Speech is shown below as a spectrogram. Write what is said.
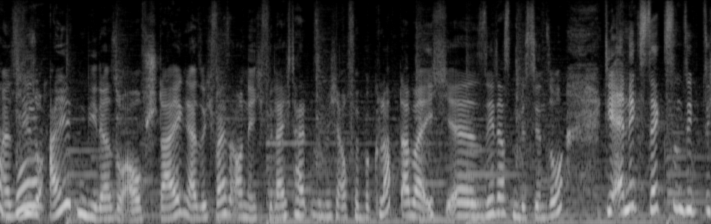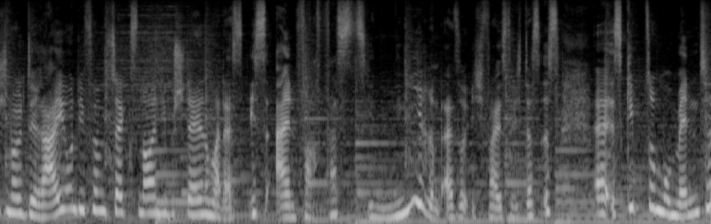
also ja. wie so Algen, die da so aufsteigen. Also ich weiß auch nicht, vielleicht halten sie mich auch für bekloppt, aber ich äh, sehe das ein bisschen so. Die NX 7603 und die 569, die Bestellnummer, das ist einfach faszinierend. Also ich weiß nicht, das ist, äh, es gibt so Momente,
